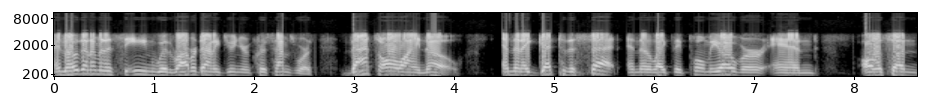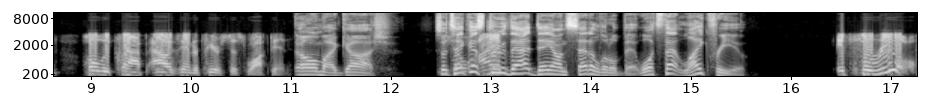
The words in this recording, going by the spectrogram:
I know that I'm in a scene with Robert Downey Jr. and Chris Hemsworth. That's all I know. And then I get to the set, and they're like, they pull me over, and all of a sudden, holy crap, Alexander Pierce just walked in. Oh, my gosh. So take So us I- through that day on set a little bit. What's that like for you? It's surreal.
